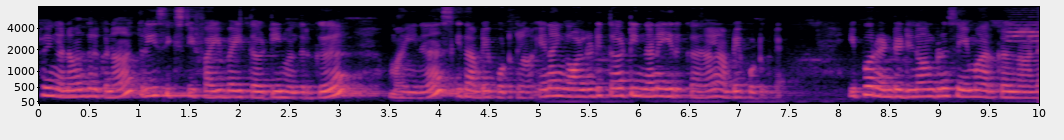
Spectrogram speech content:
ஸோ இங்கே என்ன வந்திருக்குன்னா three sixty five by thirty வந்திருக்கு. மைனஸ் இதை அப்படியே போட்டுக்கலாம். ஏன்னா இங்கே ஆல்ரெடி தேர்ட்டின் தானே இருக்குது அதனால் நான் அப்படியே போட்டுக்கிட்டேன். இப்போ ரெண்டு டினாமினரும் சேமாக இருக்கிறதுனால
